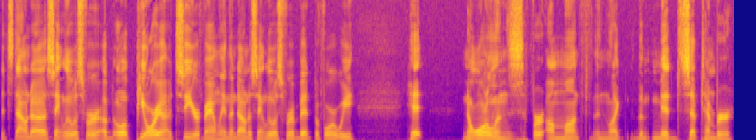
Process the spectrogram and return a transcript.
it's down to St. Louis for a, well, Peoria to see your family, and then down to St. Louis for a bit before we hit New Orleans for a month in like the mid September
